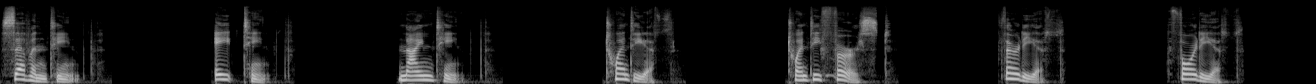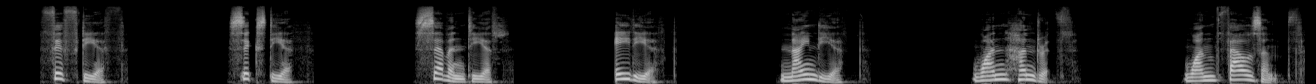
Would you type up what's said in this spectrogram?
seventeenth, eighteenth, nineteenth, twentieth, twenty-first, thirtieth, fortieth, fiftieth, sixtieth, seventieth, eightieth, ninetieth, one hundredth, one thousandth.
